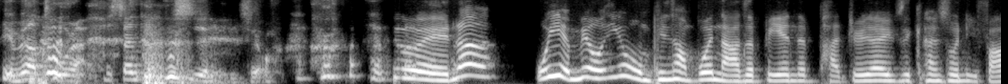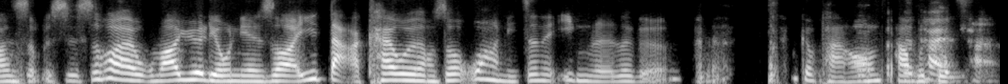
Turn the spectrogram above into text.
有没有突然身体不适 很久？对，那我也没有，因为我们平常不会拿着别人的盘，就在一直看说你发生什么事。是后来我们要约流年的时候，一打开，我想说，哇，你真的应了那个这个盘，好像差不多惨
